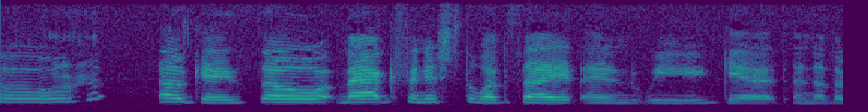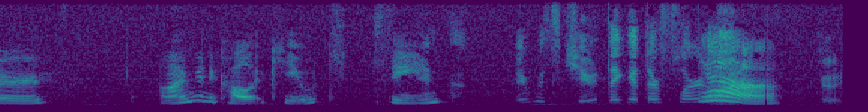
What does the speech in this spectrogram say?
Oh. Okay, so Mac finished the website and we get another I'm going to call it cute scene. It was cute. They get their flirt on. Yeah. Good.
